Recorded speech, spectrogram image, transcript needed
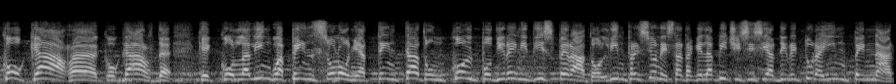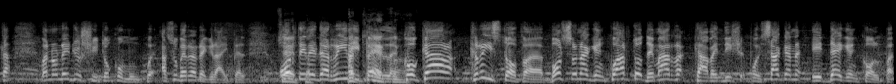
Cocard, Cocard che con la lingua penzoloni ha tentato un colpo di reni disperato. L'impressione è stata che la bici si sia addirittura impennata, ma non è riuscito comunque a superare Greipel. Certo. Ordine d'arrivo Pell, ecco. Cocar, Christoph, Bossenhagen quarto, De Mar, Cavendish, poi Sagan e Degenkolb.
